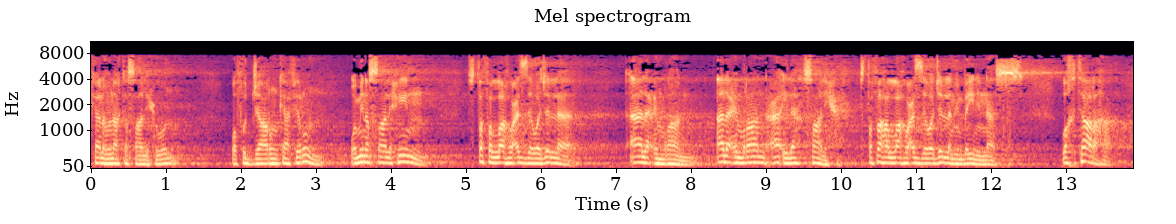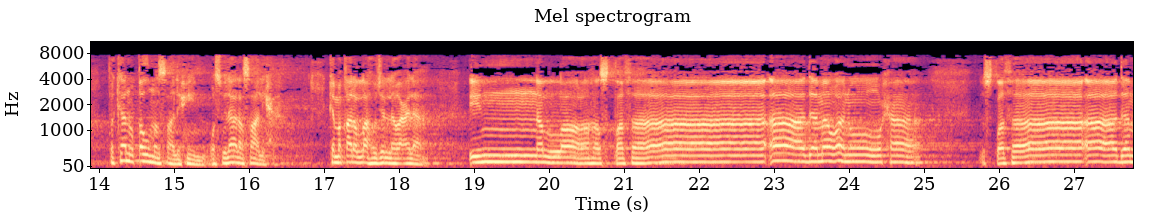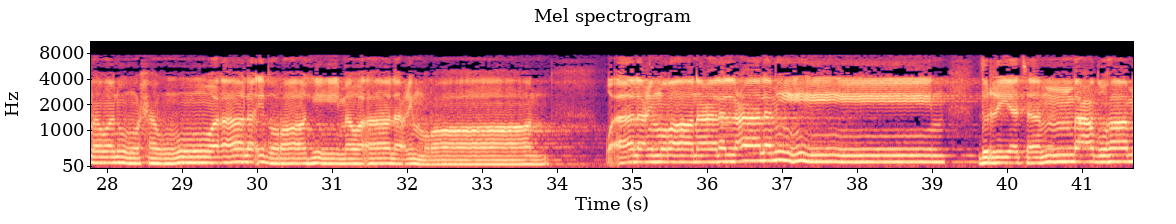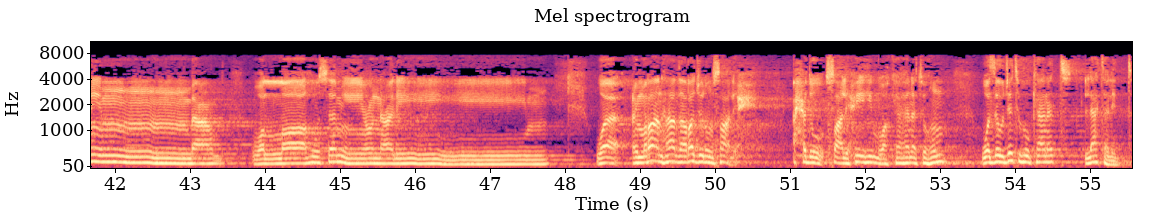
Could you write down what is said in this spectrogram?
كان هناك صالحون وفجار كافرون. ومن الصالحين اصطفى الله عز وجل آل عمران. آل عمران عائلة صالحة. اصطفاها الله عز وجل من بين الناس واختارها. فكانوا قوما صالحين وسلالة صالحة. كما قال الله جل وعلا إن الله اصطفى آدم ونوحا اصطفى آدم ونوحا وآل إبراهيم وآل عمران وآل عمران على العالمين ذرية بعضها من بعض. والله سميع عليم. وعمران هذا رجل صالح. أحد صالحيهم وكهنتهم وزوجته كانت لا تلد.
